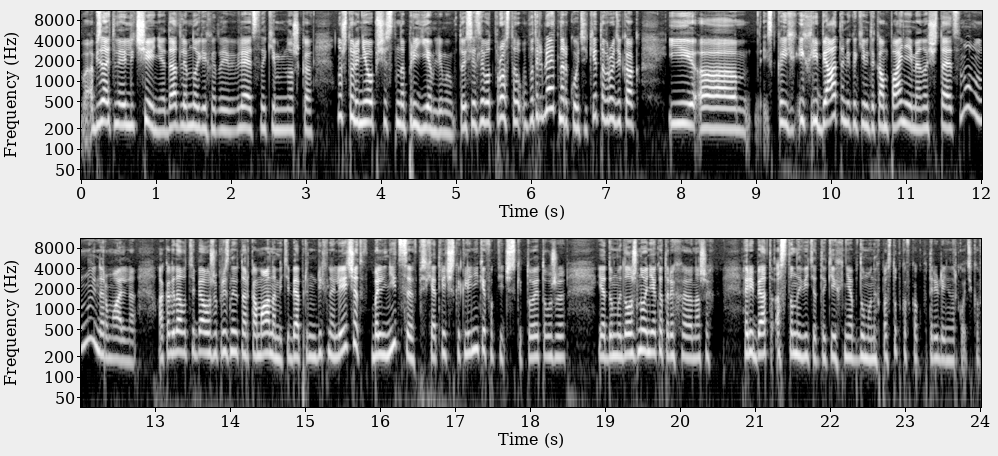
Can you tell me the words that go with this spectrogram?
обязательное лечение, да, для многих это является таким немножко, ну что ли, не общественно приемлемым. То есть если вот просто употреблять наркотики, это вроде как и э, их, их ребятами, какими-то компаниями, оно считается, ну, ну и нормально. А когда вот тебя уже признают наркоманами, тебя принудительно лечат в больнице, в психиатрической клинике фактически, то это уже, я думаю, должно некоторых э, наших ребят остановить от таких необдуманных поступков, как употребление наркотиков.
